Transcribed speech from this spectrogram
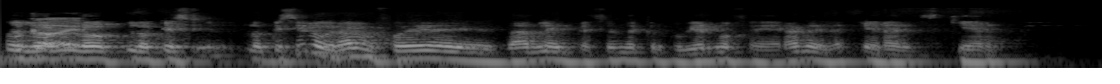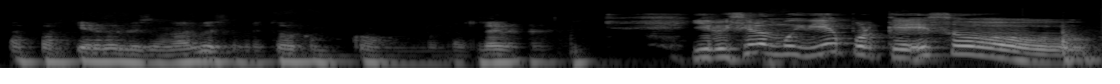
Pues lo, lo, lo, que, lo que sí lograron fue dar la impresión de que el gobierno federal era, era de izquierda, a partir de Luis Donaldo y sobre todo con, con las letras. Y lo hicieron muy bien porque eso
